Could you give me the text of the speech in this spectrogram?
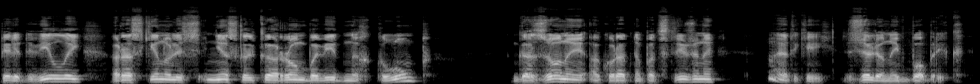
Перед виллой раскинулись несколько ромбовидных клумб, газоны аккуратно подстрижены, ну, этакий зеленый бобрик —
